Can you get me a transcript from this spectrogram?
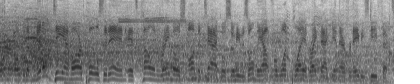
Warner over the middle. DMR pulls it in. It's Colin Ramos on the tackle, so he was only out for one play and right back in there for Navy's defense.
